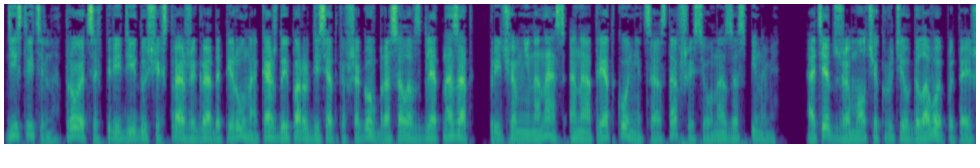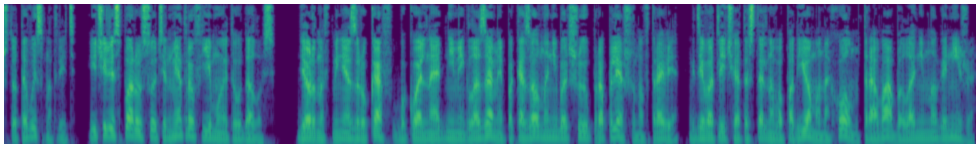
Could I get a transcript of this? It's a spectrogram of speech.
Действительно, троица впереди идущих стражей Града Перуна каждые пару десятков шагов бросала взгляд назад, причем не на нас, а на отряд конницы, оставшийся у нас за спинами. Отец же молча крутил головой, пытаясь что-то высмотреть, и через пару сотен метров ему это удалось. Дернув меня за рукав, буквально одними глазами показал на небольшую проплешину в траве, где в отличие от остального подъема на холм трава была немного ниже.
